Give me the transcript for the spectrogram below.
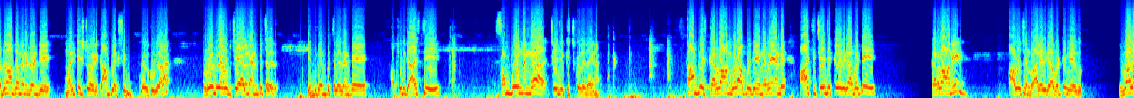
అధునాతనమైనటువంటి మల్టీ స్టోరీడ్ కాంప్లెక్స్ వరకు కూడా రోడ్డు డెవలప్ చేయాలని అనిపించలేదు. ఎందుకు అనిపించలేదంటే అప్పటికి ఆస్తి సంపూర్ణంగా చేజిక్కించుకోలేదు ఆయన. కాంప్లెక్స్ కడదామని కూడా అప్పటికి నిర్ణయం అంటే ఆస్తి చేజిక్కలేదు కాబట్టి కడదామని ఆలోచన రాలేదు కాబట్టి లేదు. ఇవాళ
